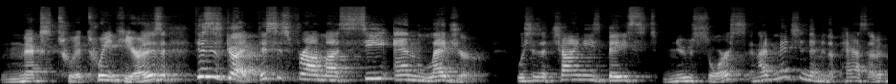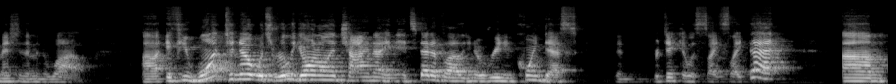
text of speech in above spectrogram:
Next tw- tweet here. This is, this is good. This is from uh, CN Ledger, which is a Chinese based news source. And I've mentioned them in the past. I haven't mentioned them in a while. Uh, if you want to know what's really going on in China, and instead of uh, you know reading CoinDesk and ridiculous sites like that, um,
